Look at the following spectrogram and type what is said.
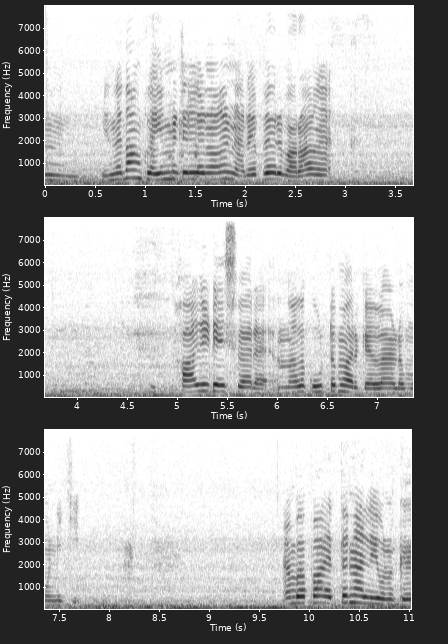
ம், என்னதான் கிளைமேட் இல்லைனாலும் நிறைய பேர் வராங்க. ஹாலிடேஸ் வேற. அதனால கூட்டமாக இருக்கு எல்லா இடமும் இன்னைக்கு. நம்ம பாப்பா எத்தனை நாள் உனக்கு?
